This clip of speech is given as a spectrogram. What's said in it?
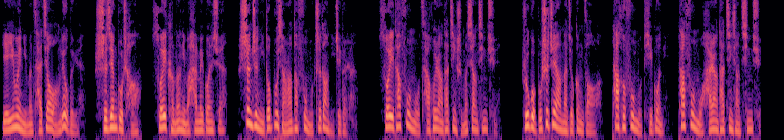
也因为你们才交往六个月。时间不长，所以可能你们还没官宣，甚至你都不想让他父母知道你这个人，所以他父母才会让他进什么相亲群。如果不是这样，那就更糟了。他和父母提过你，他父母还让他进相亲群，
